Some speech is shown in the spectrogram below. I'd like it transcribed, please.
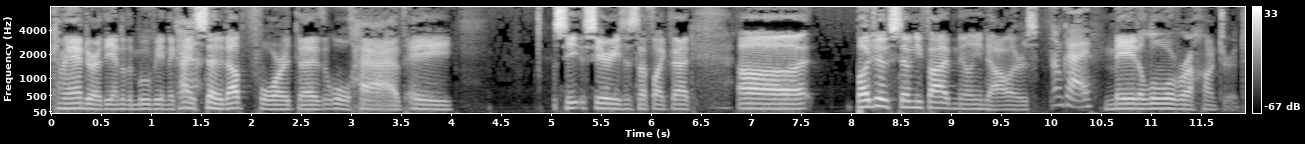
commander at the end of the movie and they kind Yeah. of set it up for it that we'll have a se- series and stuff like that uh, budget of 75 million dollars Okay. made a little over a hundred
